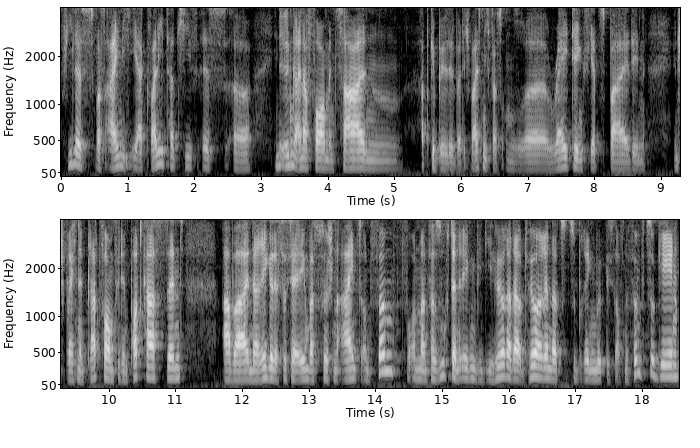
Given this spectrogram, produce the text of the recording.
vieles, was eigentlich eher qualitativ ist, äh, in irgendeiner Form in Zahlen abgebildet wird. Ich weiß nicht, was unsere Ratings jetzt bei den entsprechenden Plattformen für den Podcast sind, aber in der Regel ist es ja irgendwas zwischen 1 und 5 und man versucht dann irgendwie die Hörer und Hörerinnen dazu zu bringen, möglichst auf eine 5 zu gehen.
